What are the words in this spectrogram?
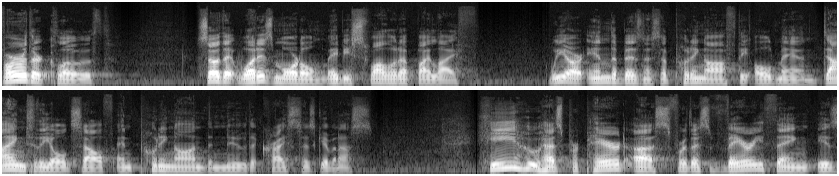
further clothed, so that what is mortal may be swallowed up by life. We are in the business of putting off the old man, dying to the old self, and putting on the new that Christ has given us. He who has prepared us for this very thing is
